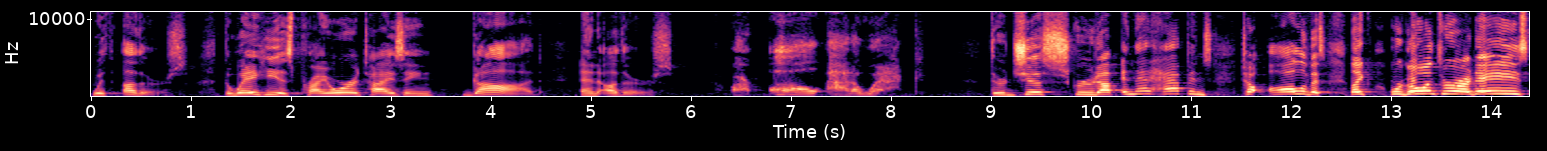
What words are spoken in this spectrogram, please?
with others, the way he is prioritizing God and others are all out of whack. They're just screwed up. And that happens to all of us. Like we're going through our days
